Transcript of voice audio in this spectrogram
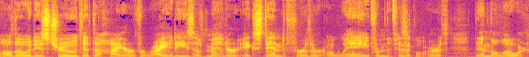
although it is true that the higher varieties of matter extend further away from the physical earth than the lower.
